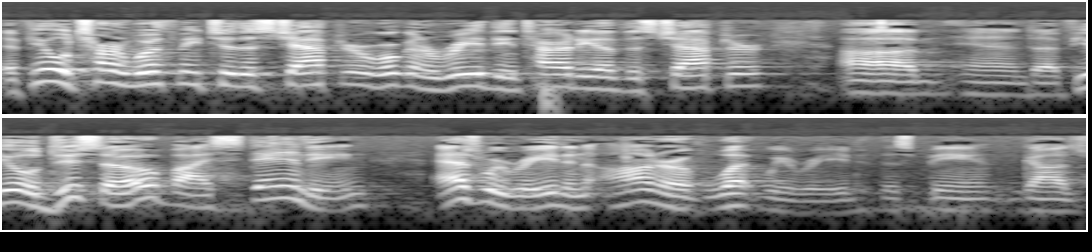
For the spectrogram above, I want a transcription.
if you'll turn with me to this chapter, we're going to read the entirety of this chapter. Um, and if you'll do so by standing as we read in honor of what we read, this being God's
